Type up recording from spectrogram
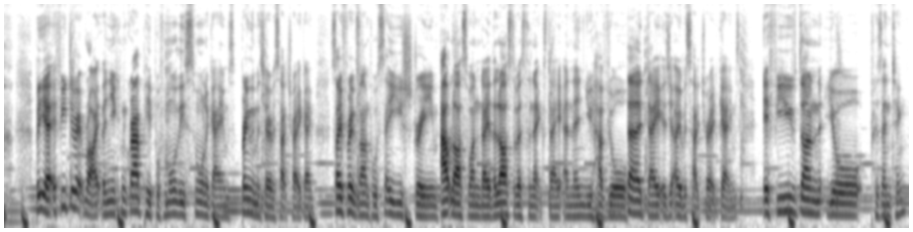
but yeah, if you do it right, then you can grab people from all these smaller games, bring them into your oversaturated game. So for example, say you stream Outlast one day, The Last of Us the next day, and then you have your third day as your oversaturated games if you've done your presenting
